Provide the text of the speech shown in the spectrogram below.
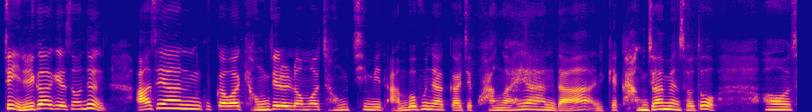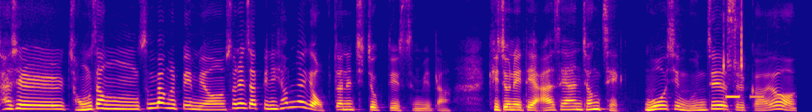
이제 일각에서는 아세안 국가와 경제를 넘어 정치 및 안보 분야까지 강화해야 한다 이렇게 강조하면서도 어, 사실 정상 순방을 빼면 손에 잡히는 협력이 없다는 지적도 있습니다. 기존의 대아세안 정책 무엇이 문제였을까요?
